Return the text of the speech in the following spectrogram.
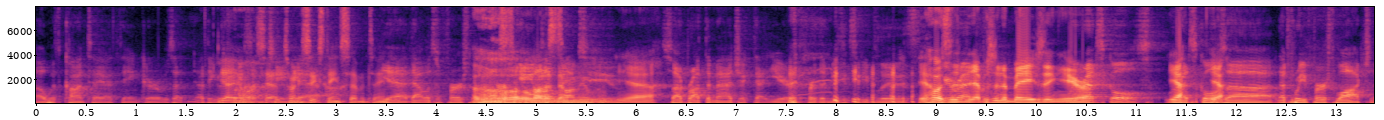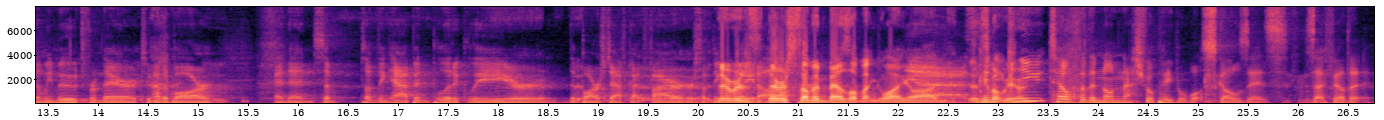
uh, with Conte, I think. Or was that? I think it was Yeah, it was, yeah, 2017. 2016, 17. Yeah, that was the first one. I was skating last on time to. Yeah. So I brought the magic that year for the Music City Blues. it was, we a, at, that was an amazing we were year. at Skulls. We Yeah, were at Skulls. yeah. Uh, that's where we first watched. And then we moved from there to another bar. and then some something happened politically, or the bar staff got fired, or something. There was there was some or- embezzlement going Yeah, on. That's Can, what we can heard. you tell for the non-Nashville people what Skulls is? Because I feel that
